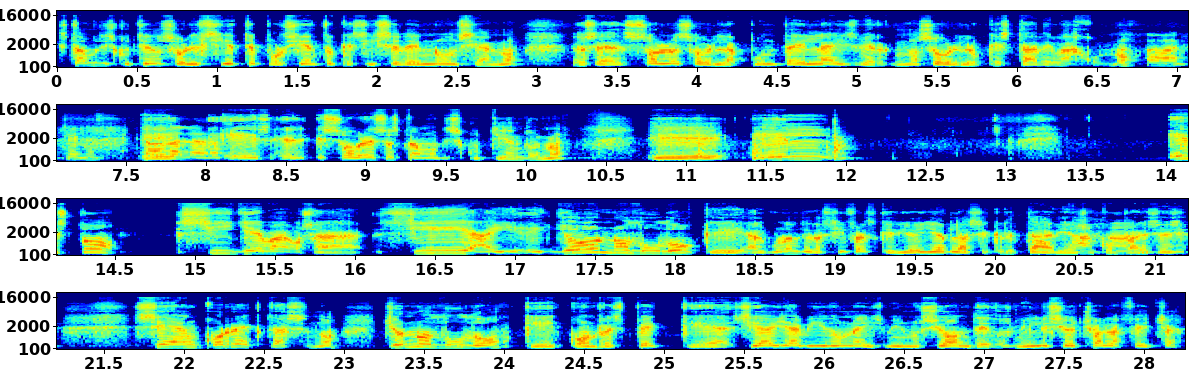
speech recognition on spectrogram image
estamos discutiendo sobre el 7% que sí se denuncia, ¿no? O sea, solo sobre la punta del iceberg, no sobre lo que está debajo, ¿no? Oh, tienes toda Eh, la razón. es- es- sobre eso estamos discutiendo, ¿no? Eh, el, esto sí lleva, o sea, sí hay, yo no dudo que algunas de las cifras que dio ayer la secretaria en su comparecencia sean correctas, ¿no? Yo no dudo que con respecto, que sí haya habido una disminución de 2018 a la fecha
